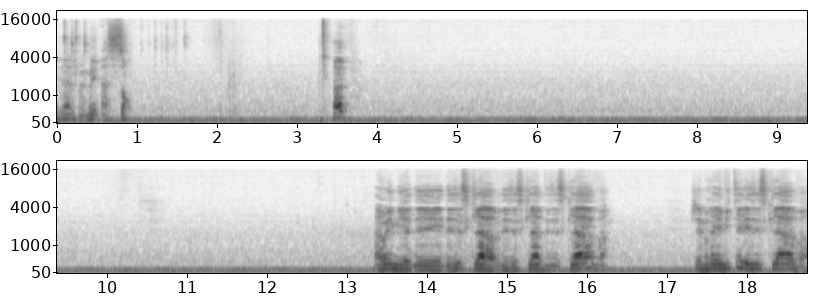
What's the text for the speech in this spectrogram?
Et là, je me mets à 100. Hop. Ah oui, mais il y a des esclaves, des esclaves, des esclaves. J'aimerais éviter les esclaves.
